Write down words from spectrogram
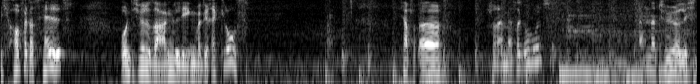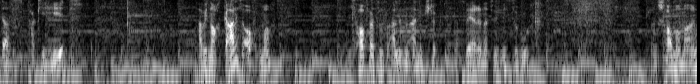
Ich hoffe, das hält und ich würde sagen, legen wir direkt los. Ich habe äh, schon ein Messer geholt. Dann natürlich das Paket. Habe ich noch gar nicht aufgemacht. Ich hoffe, es ist alles in einem Stück. Das wäre natürlich nicht so gut. Dann schauen wir mal.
